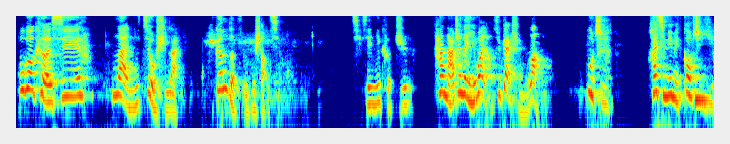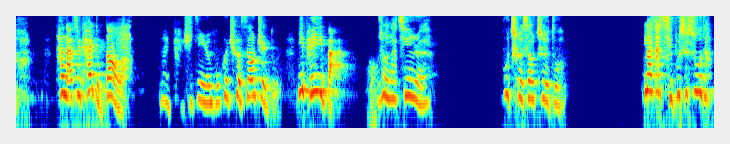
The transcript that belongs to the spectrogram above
不过可惜，烂泥就是烂泥，根本扶不上墙。姐姐，你可知他拿着那一万两去干什么了？不知，还请妹妹告知一二。他拿去开赌档了，那凯是金人不会撤销制度，一赔一百。若那金人不撤销制度，那他岂不是输的？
